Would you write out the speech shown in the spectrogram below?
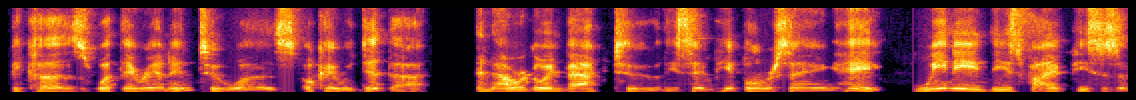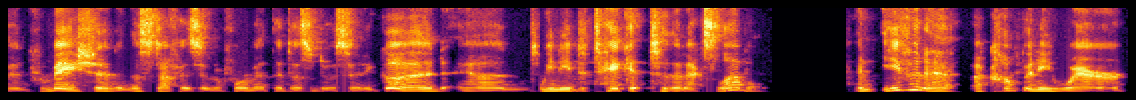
because what they ran into was okay, we did that. And now we're going back to these same people and we're saying, hey, we need these five pieces of information, and this stuff is in a format that doesn't do us any good, and we need to take it to the next level. And even at a company where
